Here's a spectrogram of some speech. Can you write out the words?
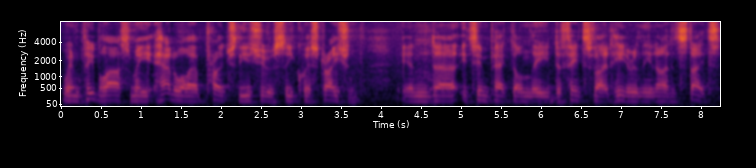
when people ask me how do I approach the issue of sequestration and uh, its impact on the defence vote here in the United States,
